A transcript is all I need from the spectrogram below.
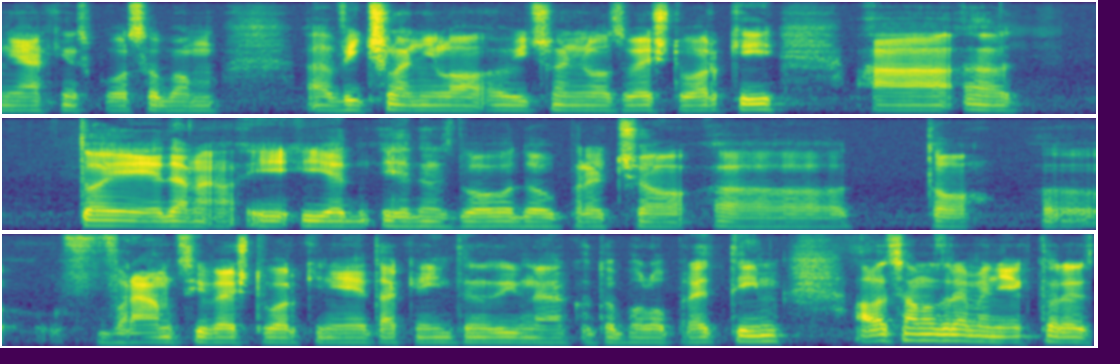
nejakým spôsobom vyčlenilo, vyčlenilo z V4 a to je jeden, jeden z dôvodov, prečo to v rámci V4 nie je také intenzívne, ako to bolo predtým. Ale samozrejme niektoré,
